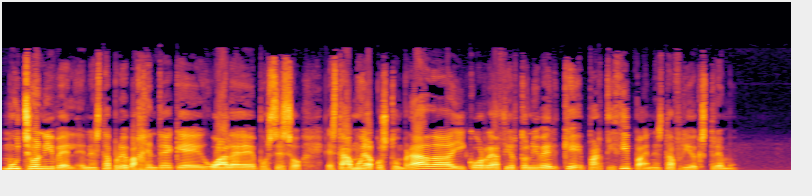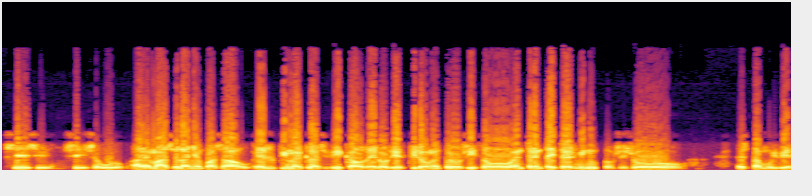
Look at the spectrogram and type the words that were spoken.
mucho nivel en esta prueba, gente que igual, eh, pues eso, está muy acostumbrada y corre a cierto nivel que participa en esta frío extremo. Sí, sí, sí, seguro. Además, el año pasado el primer clasificado de los 10 kilómetros hizo en 33 minutos. Eso está muy bien,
